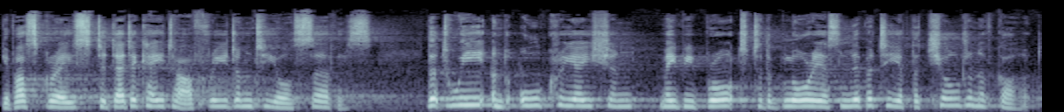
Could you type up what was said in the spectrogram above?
Give us grace to dedicate our freedom to your service, that we and all creation may be brought to the glorious liberty of the children of God,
